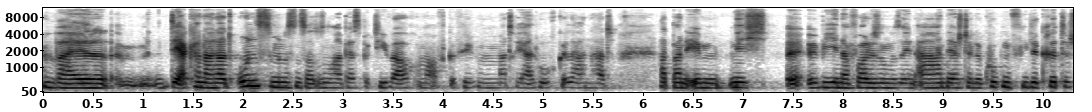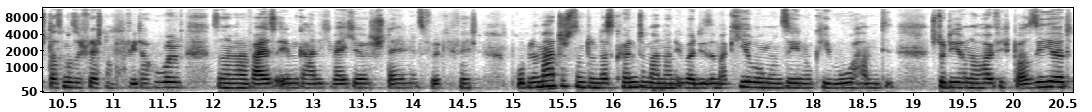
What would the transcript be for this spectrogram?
weil ähm, der Kanal hat uns, zumindest aus unserer Perspektive, auch immer aufgefehlt, wenn man Material hochgeladen hat, hat man eben nicht äh, wie in der Vorlesung gesehen, ah, an der Stelle gucken viele kritisch, das muss ich vielleicht nochmal wiederholen, sondern man weiß eben gar nicht, welche Stellen jetzt wirklich vielleicht problematisch sind. Und das könnte man dann über diese Markierungen sehen, okay, wo haben die Studierende häufig pausiert,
